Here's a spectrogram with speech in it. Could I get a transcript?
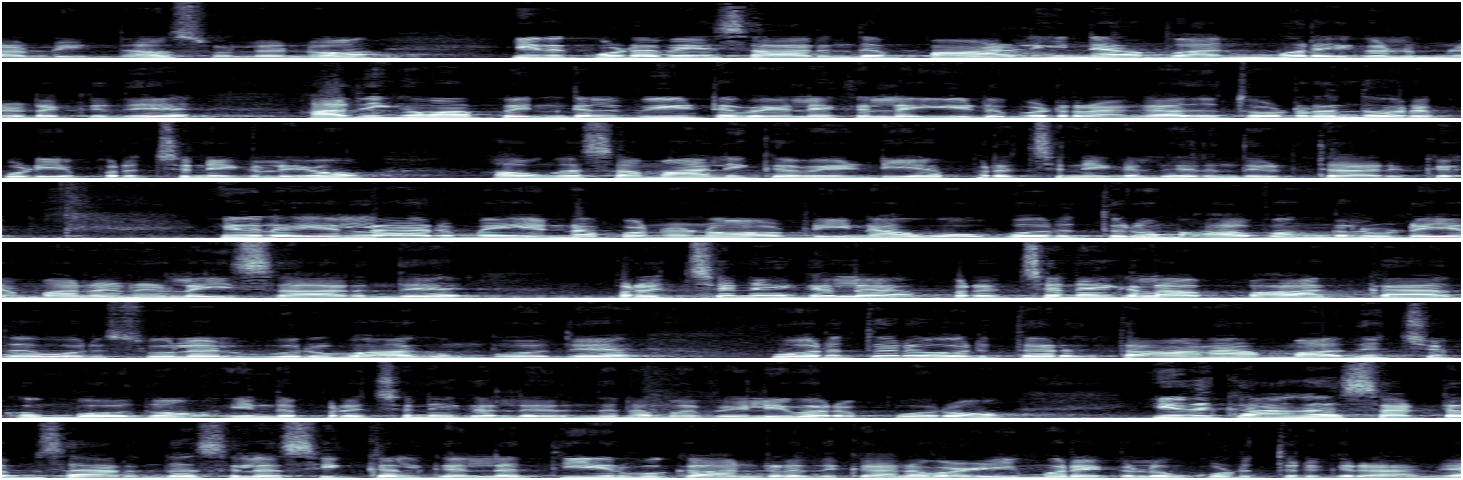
அப்படின்னு தான் சொல்லணும். இது கூடவே சார்ந்து பாலின வன்முறைகளும் நடக்குது. அதிகமாக பெண்கள் வீட்டு வேலைகளில் ஈடுபடுறாங்க. அது தொடர்ந்து வரக்கூடிய பிரச்சனைகளையும் அவங்க சமாளிக்க வேண்டிய பிரச்சனைகள் இருந்துகிட்டு தான் இருக்குது இதில் எல்லாருமே என்ன பண்ணணும் அப்படின்னா ஒவ்வொருத்தரும் அவங்களுடைய மனநிலை சார்ந்து பிரச்சனைகளை பிரச்சனைகளா பார்க்காத ஒரு சூழல் உருவாகும் போது ஒருத்தர் ஒருத்தர் தானா மதிச்சுக்கும் போதும் இந்த பிரச்சனைகள்ல இருந்து நம்ம வெளிவர போறோம். இதுக்காக சட்டம் சார்ந்த சில சிக்கல்களில் தீர்வு காண்றதுக்கான வழிமுறைகளும் கொடுத்துருக்குறாங்க.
